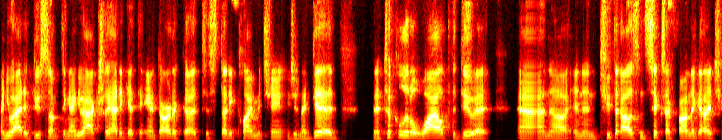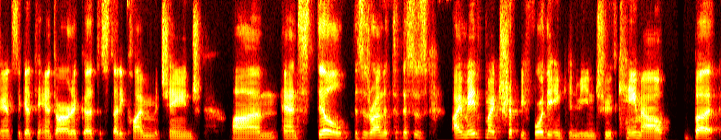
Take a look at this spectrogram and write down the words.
I knew I had to do something. I knew I actually had to get to Antarctica to study climate change, and I did. And it took a little while to do it. And, uh, and in 2006, I finally got a chance to get to Antarctica to study climate change. Um, and still, this is around the, this is, I made my trip before the Inconvenient Truth came out, but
